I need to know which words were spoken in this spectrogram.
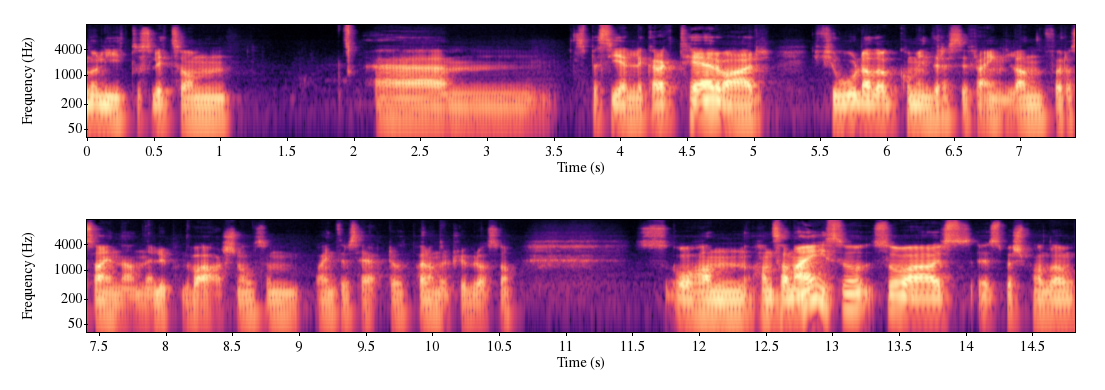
Nolitos litt sånn Ehm, spesielle karakter var i fjor, da det kom interesse fra England for å signe han. Jeg lurer på det var Arsenal som var interessert, og et par andre klubber også. Og han, han sa nei. Så, så, var spørsmålet om,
